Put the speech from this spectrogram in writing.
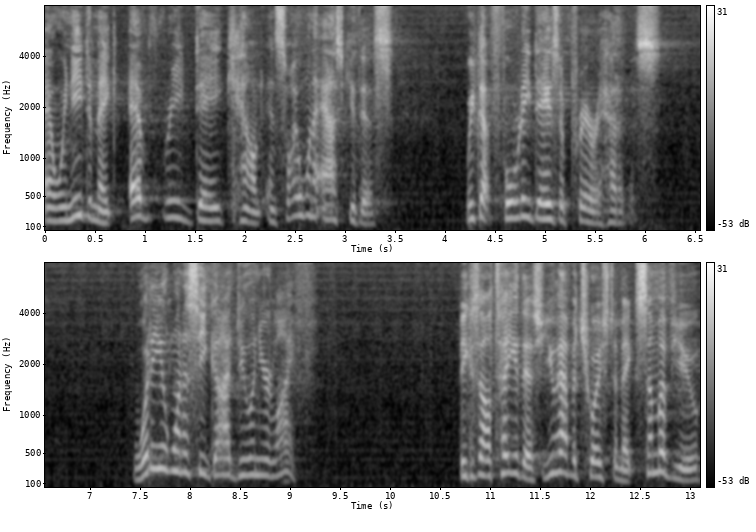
And we need to make every day count. And so I want to ask you this We've got 40 days of prayer ahead of us. What do you want to see God do in your life? Because I'll tell you this you have a choice to make. Some of you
